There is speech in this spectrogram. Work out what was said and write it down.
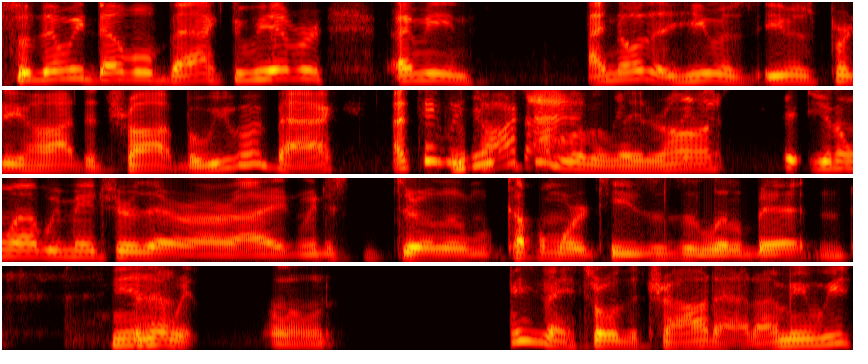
so then we doubled back. Do we ever? I mean, I know that he was he was pretty hot to trot, but we went back. I think we We talked to him a little bit later on. just- you know what? We made sure they're all right. and We just threw a little, couple more teases, a little bit, and, Yeah, and then we alone. he may throw the trout at. him. I mean, we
